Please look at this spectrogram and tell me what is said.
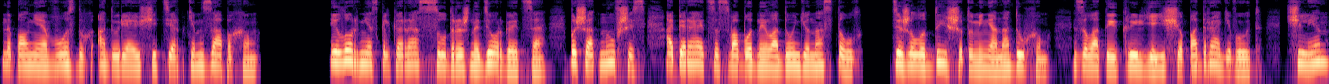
наполняя воздух одуряюще терпким запахом. И Лор несколько раз судорожно дергается, пошатнувшись, опирается свободной ладонью на стол. Тяжело дышит у меня над духом, золотые крылья еще подрагивают. Член,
